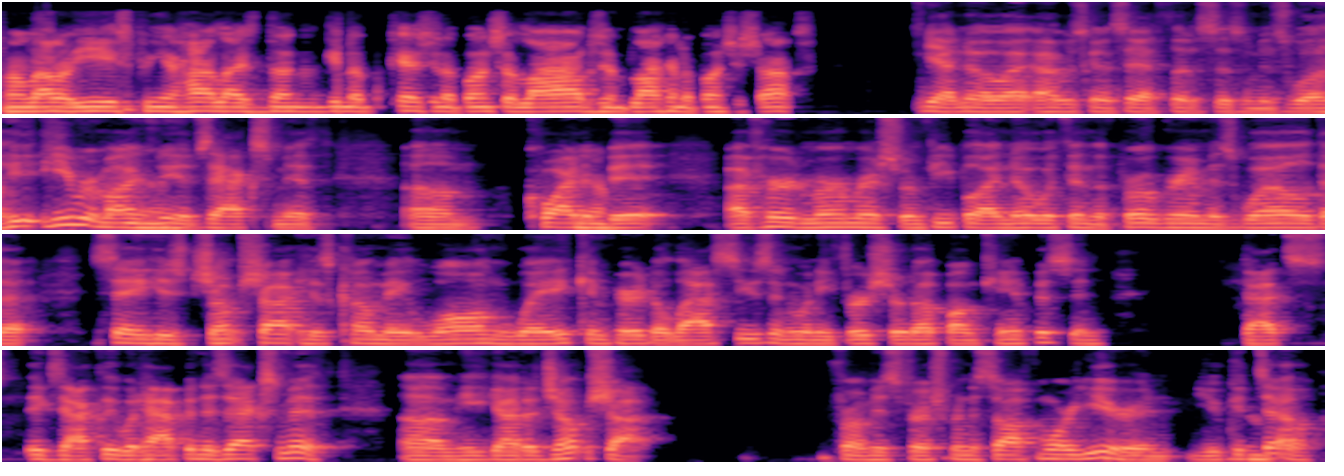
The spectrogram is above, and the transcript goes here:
on a lot of ESPN highlights, dunking, getting up, catching a bunch of lobs and blocking a bunch of shots. Yeah, no, I, I was going to say athleticism as well. He he reminds Yeah. me of Zach Smith um, quite Yeah. a bit. I've heard murmurs from people I know within the program as well that say his jump shot has come a long way compared to last season when he first showed up on campus, and that's exactly what happened to Zach Smith. Um, he got a jump shot from his freshman to sophomore year, and you could tell.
